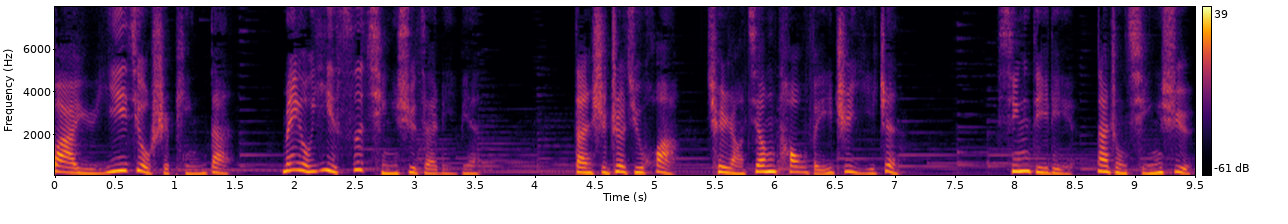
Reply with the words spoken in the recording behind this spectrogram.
话语依旧是平淡，没有一丝情绪在里边。但是这句话却让江涛为之一震，心底里那种情绪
